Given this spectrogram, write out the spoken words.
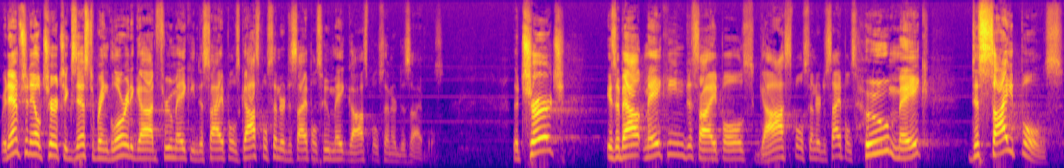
Redemption Hill Church exists to bring glory to God through making disciples, gospel centered disciples who make gospel centered disciples. The church is about making disciples, gospel centered disciples, who make disciples.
